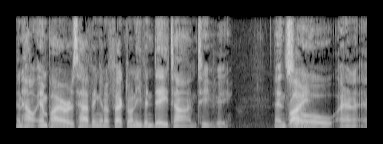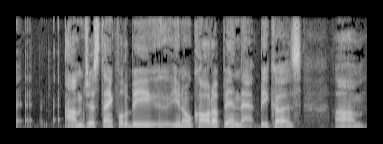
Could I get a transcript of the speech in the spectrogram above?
and how Empire is having an effect on even daytime TV. And so, and uh, I'm just thankful to be, uh, you know, caught up in that because, um,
